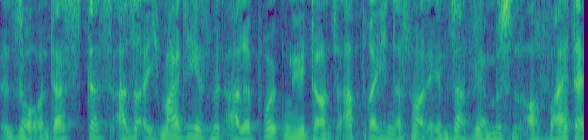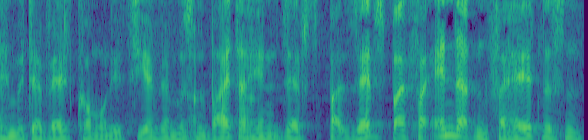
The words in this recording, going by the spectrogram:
so. Und das, das, also ich meinte jetzt mit alle Brücken hinter uns abbrechen, dass man eben sagt, wir müssen auch weiterhin mit der Welt kommunizieren. Wir müssen ja. weiterhin, selbst bei, selbst bei veränderten Verhältnissen,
